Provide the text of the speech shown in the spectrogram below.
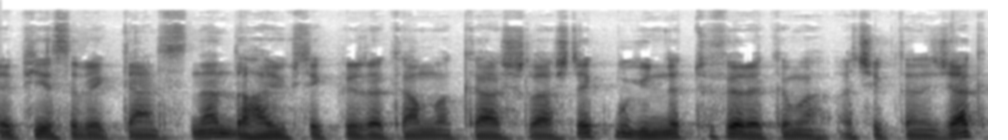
ve piyasa beklentisinden daha yüksek bir rakamla karşılaştık. Bugün de tüfe rakamı açıklanacak.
